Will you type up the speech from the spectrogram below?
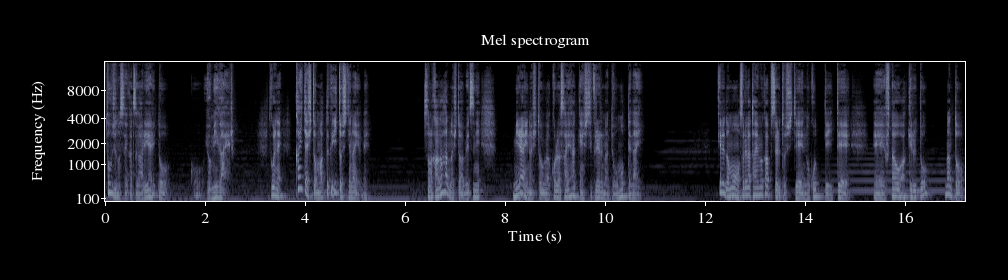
当時の生活がありありとこう蘇る。これね書いた人は全く意図してないよね。その加賀藩の人は別に未来の人がこれを再発見してくれるなんて思ってない。けれどもそれがタイムカプセルとして残っていて、えー蓋を開けるとなんと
